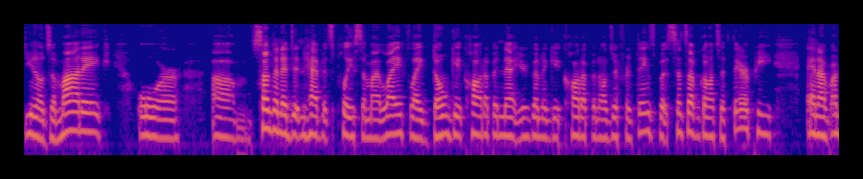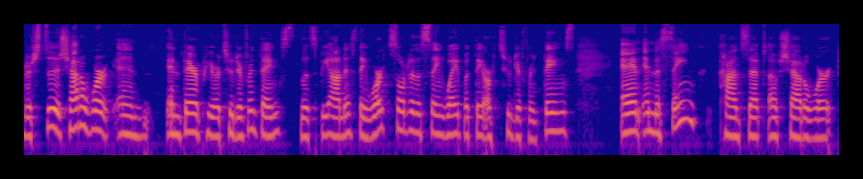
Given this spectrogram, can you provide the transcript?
you know, demonic or um, something that didn't have its place in my life. Like, don't get caught up in that. You're going to get caught up in all different things. But since I've gone to therapy and I've understood shadow work and, and therapy are two different things, let's be honest. They work sort of the same way, but they are two different things. And in the same concept of shadow work,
